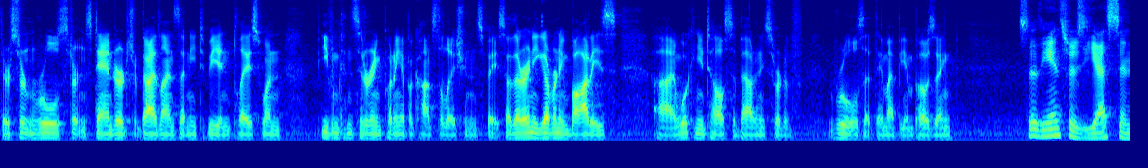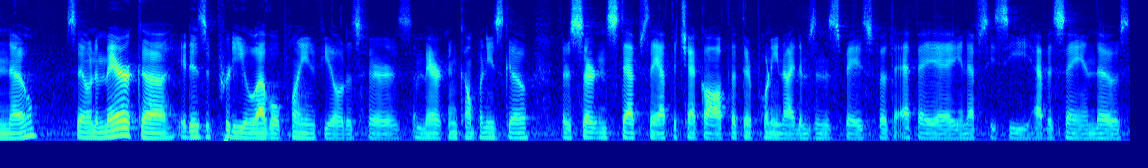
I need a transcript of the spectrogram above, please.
there's certain rules, certain standards or guidelines that need to be in place when even considering putting up a constellation in space. Are there any governing bodies, uh, and what can you tell us about any sort of rules that they might be imposing? So the answer is yes and no. So in America, it is a pretty level playing field as far as American companies go. There's certain steps they have to check off that they're putting items into space, but the FAA and FCC have a say in those.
